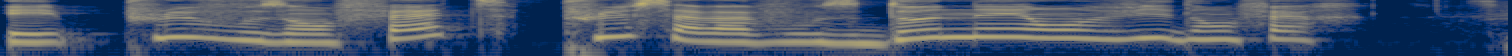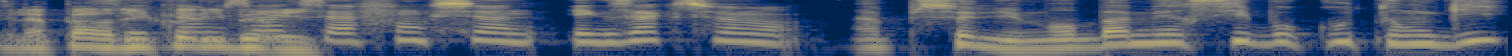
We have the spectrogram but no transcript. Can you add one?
Et plus vous en faites, plus ça va vous donner envie d'en faire. C'est la part du colibri. C'est comme ça que ça fonctionne, exactement. Absolument. Bah, merci beaucoup Tanguy.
